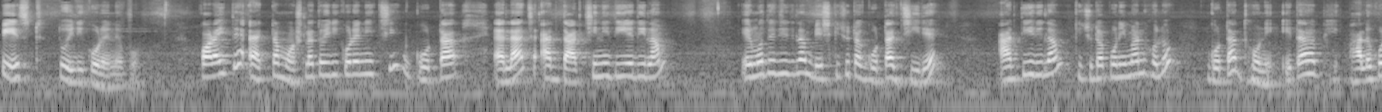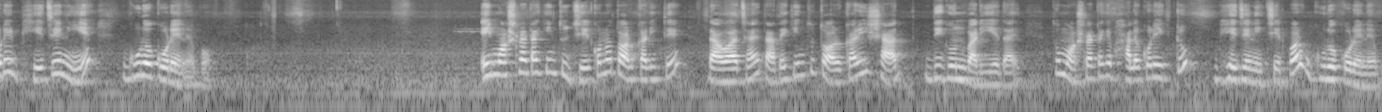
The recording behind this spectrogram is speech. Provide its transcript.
পেস্ট তৈরি করে নেব। কড়াইতে একটা মশলা তৈরি করে নিচ্ছি, গোটা এলাচ আর দারচিনি দিয়ে দিলাম। এর মধ্যে দিয়ে দিলাম বেশ কিছুটা গোটা জিরে আর দিয়ে দিলাম কিছুটা পরিমাণ হলো গোটা ধনে। এটা ভালো করে ভেজে নিয়ে গুঁড়ো করে নেব। এই মশলাটা কিন্তু যে কোনো তরকারিতে দেওয়া যায়, তাতে কিন্তু তরকারির স্বাদ দ্বিগুণ বাড়িয়ে দেয়। তো মশলাটাকে ভালো করে একটু ভেজে নিচ্ছি, এরপর গুঁড়ো করে নেব।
